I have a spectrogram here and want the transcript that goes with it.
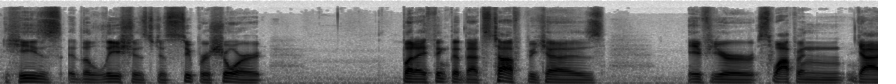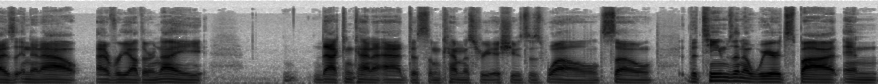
he's the leash is just super short. But I think that that's tough because if you're swapping guys in and out every other night, that can kind of add to some chemistry issues as well. So the team's in a weird spot, and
